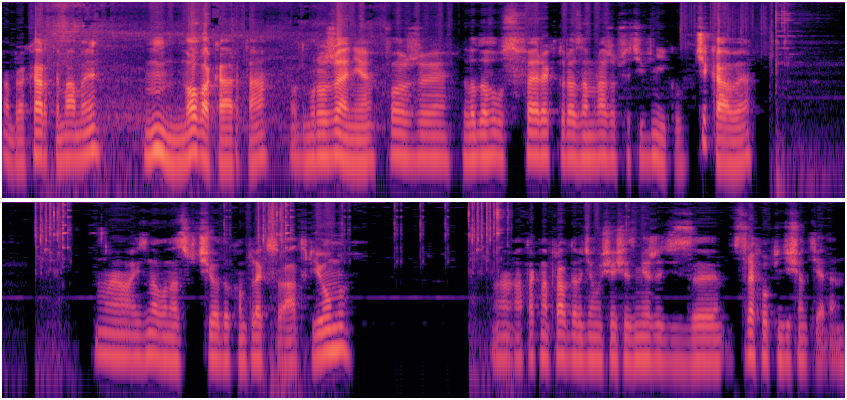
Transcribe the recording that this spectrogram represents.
Dobra, kartę mamy. Mmm, nowa karta. Odmrożenie. Tworzy lodową sferę, która zamraża przeciwników. Ciekawe. No i znowu nas wrzuciło do kompleksu Atrium. A, a tak naprawdę będziemy musieli się zmierzyć z strefą 51.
